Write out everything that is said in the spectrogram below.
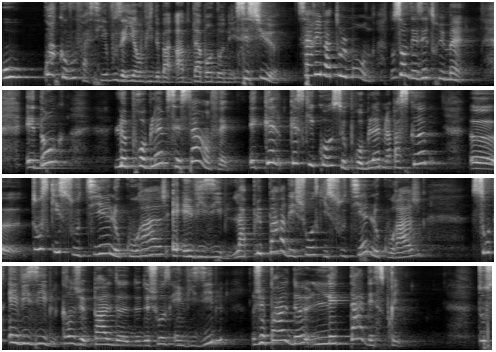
où, quoi que vous fassiez, vous ayez envie d'abandonner. C'est sûr, ça arrive à tout le monde. Nous sommes des êtres humains. Et donc, le problème, c'est ça en fait. Et qu'est-ce qui cause ce problème-là? Parce que euh, tout ce qui soutient le courage est invisible. La plupart des choses qui soutiennent le courage sont invisibles. Quand je parle de, de choses invisibles, je parle de l'état d'esprit. Tout ce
